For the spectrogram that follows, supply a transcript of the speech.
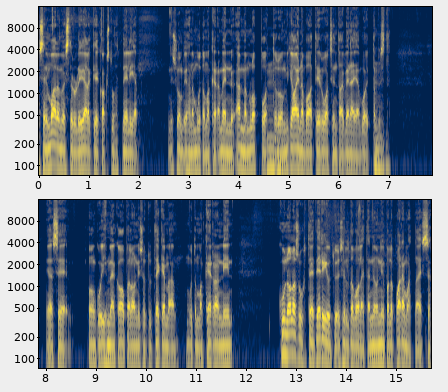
sen maailmanmestaruuden jälkeen 2004 niin Suomi on muutama kerran mennyt MM-loppuotteluun, mm. mikä aina vaatii Ruotsin tai Venäjän voittamista. Mm ja se on kuin ihmeen kaupalla onnistuttu tekemään muutama kerran, niin kun olosuhteet eriytyy sillä tavalla, että ne on niin paljon paremmat näissä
